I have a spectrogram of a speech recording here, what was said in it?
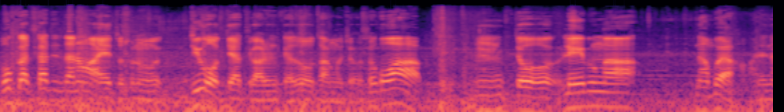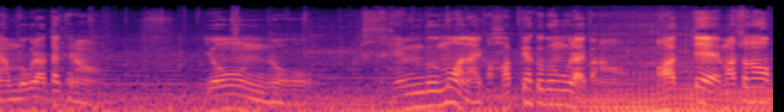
僕が使ってたのは、えー、とそのデュオってやつがあるんですけど単語帳そこはうんと例文がなんぼや？あれ何ぼぐらいあったっけな？4の1000分もはないか。800分ぐらいかな。あってまあその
